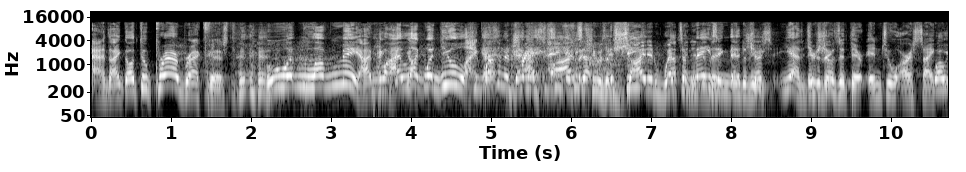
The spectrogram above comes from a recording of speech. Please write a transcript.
and I go to prayer breakfast. Who wouldn't love me? I'm, I like what you like. She wasn't a I- trans it's but she was a she- guided weapon It's into the- amazing that into the- just yeah, it into just the- shows that they're into our psyche Well, or,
